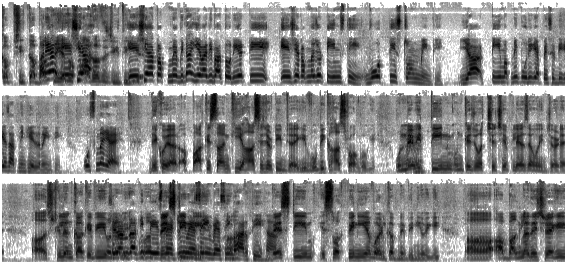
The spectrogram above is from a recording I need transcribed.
कप जीता बाकी है तो एशिया आधा तो जीत ही लिया। एशिया कप में भी ना ये वाली बात हो रही है कि एशिया कप में जो टीम्स थी वो उतनी स्ट्रांग नहीं थी या टीम अपनी पूरी कैपेसिटी के साथ नहीं खेल रही थी। उसमें क्या है? देखो यार अब पाकिस्तान की यहाँ से जो टीम जाएगी वो भी कहाँ स्ट्रांग होगी? उनमें भी तीन उनके जो अच्छे अच्छे प्लेयर्स हैं वो इंजर्ड है। श्रीलंका के भी श्रीलंका की pace battery वैसे ही- वैसे ही बाहर थी, हाँ। बेस्ट टीम इस वक्त भी नहीं है वर्ल्ड कप में भी नहीं होगी। अब बांग्लादेश रहेगी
